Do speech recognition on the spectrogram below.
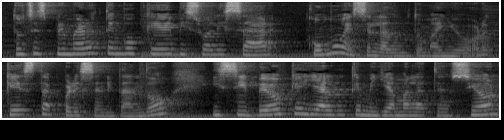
Entonces, primero tengo que visualizar cómo es el adulto mayor, qué está presentando y si veo que hay algo que me llama la atención,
